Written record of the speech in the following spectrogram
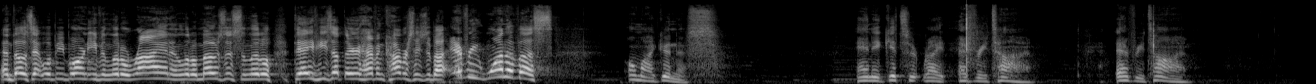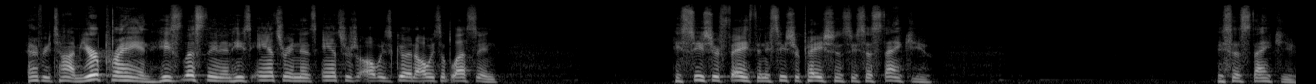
and those that will be born, even little Ryan and little Moses and little Dave. He's up there having conversations about every one of us. Oh my goodness. And he gets it right every time. Every time. Every time. You're praying, He's listening, and He's answering, and His answers are always good, always a blessing. He sees your faith and He sees your patience. He says, Thank you. He says, Thank you.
